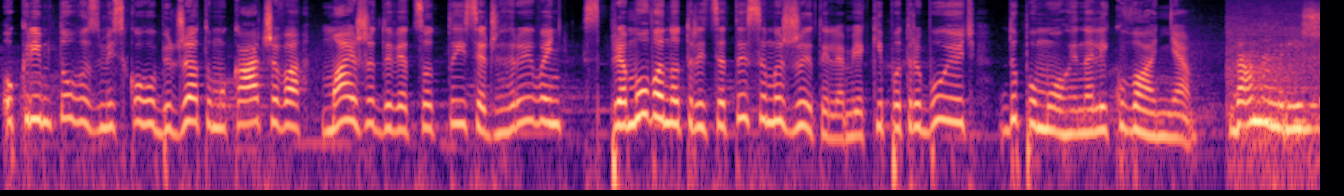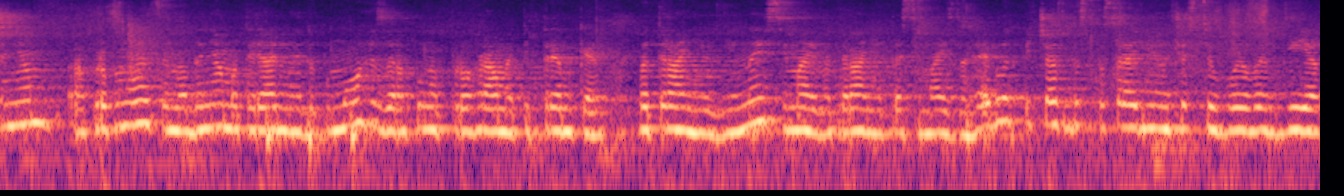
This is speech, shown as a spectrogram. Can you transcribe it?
Окрім того, з міського бюджету Мукачева майже 900 тисяч гривень спрямовано 37 жителям, які потребують допомоги на лікування. Даним рішенням е, пропонується надання матеріальної допомоги за рахунок програми підтримки ветеранів війни, сімей ветеранів та сімей загиблих під час безпосередньої участі в бойових діях,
